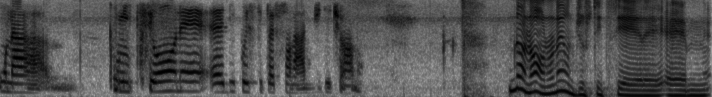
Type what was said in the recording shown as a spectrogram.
una punizione eh, di questi personaggi, diciamo. No, no, non è un giustiziere ehm,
